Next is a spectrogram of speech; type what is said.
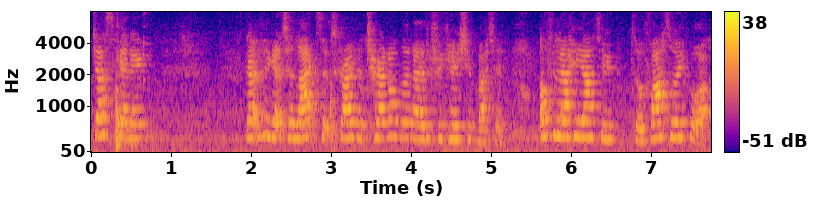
Just kidding. Don't forget to like, subscribe and turn on the notification button. Off lahiyatu till fast way for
